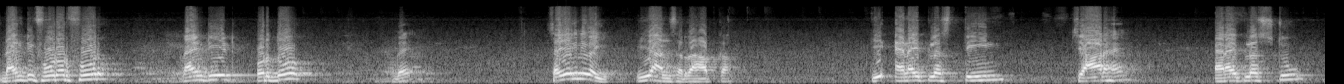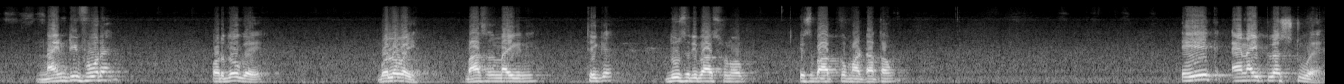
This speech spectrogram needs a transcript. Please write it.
नाइन्टी फोर और फोर, नाइन्टी एट और दो। गए? सही है कि नहीं भाई? ये आंसर रहा आपका कि एन आई प्लस तीन चार है N I plus two ninety four है और दो गए। बोलो भाई, बात समझ आएगी नहीं? ठीक है? दूसरी बात सुनो, इस बात को हटाता हूँ। एक एन आई प्लस टू है।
